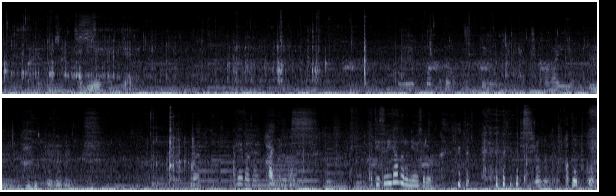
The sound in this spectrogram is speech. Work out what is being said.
ますありがとうございます。いえいえ。こういうポット持ってるかわいいよね。うん。ありがとうございます、はいなんかディズニーランドの匂いするわ。ディズニーランドのあポップコーンの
